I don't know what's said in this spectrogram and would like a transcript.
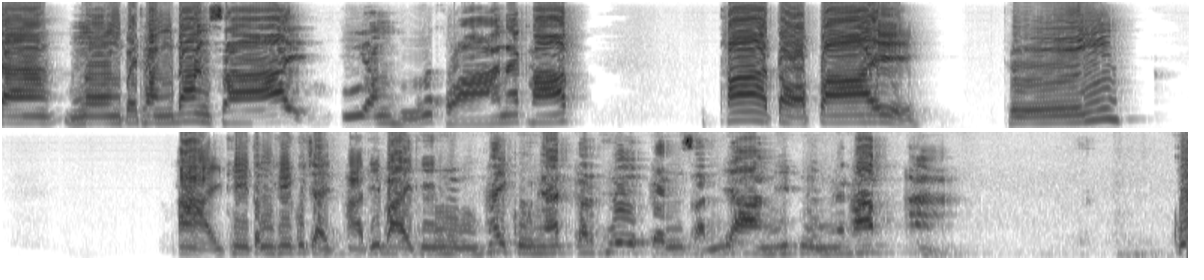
จะมองไปทางด้านซ้าย เอียงหูขวานะครับท่าต่อไป ถึง อ่า อีกทีตรงที่กูจะอธิบายกทีหนึ่งให้ครูนัทกระทืบเป็นสัญญาณนิดหนึ่งนะครับ อ่าครู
